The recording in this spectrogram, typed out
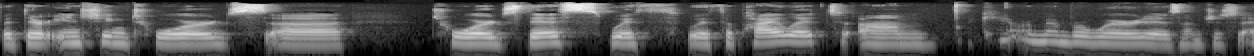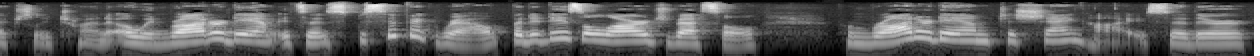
but they're inching towards uh, towards this with with a pilot. Um, I can't remember where it is. I'm just actually trying to. Oh, in Rotterdam, it's a specific route, but it is a large vessel from Rotterdam to Shanghai. So they're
